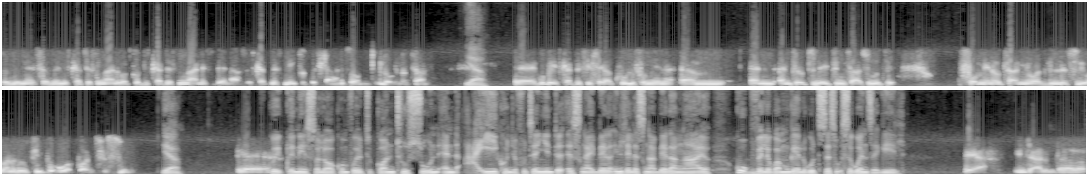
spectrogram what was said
Sazene sazene isikhathi esincane kodwa kodwa isikhathi esincane sibe naso isikhathi esiningi futhi sihlanganiswa umculo nothami yeah. Eh kube isikhathi esihle kakhulu for mina. Um and until today ngisasho ukuthi for mina uThami was literally one of those people who were born too soon. Yeah. Yeah. Kuyiqiniso lokho mfowethu gone too soon and ayikho nje futhi enye into esingayibeka indlela esingabeka ngayo kukuvele kwamukela ukuthi sekwenzekile. Yeah. Injalo mntaka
